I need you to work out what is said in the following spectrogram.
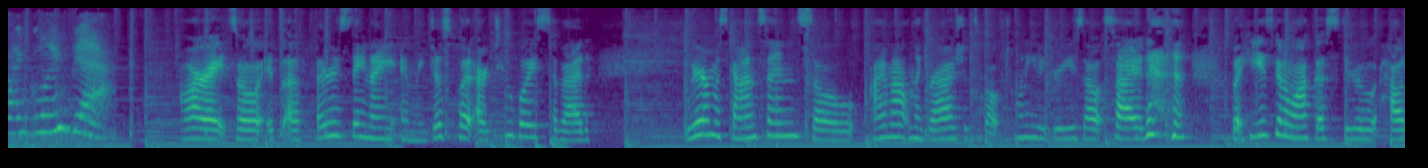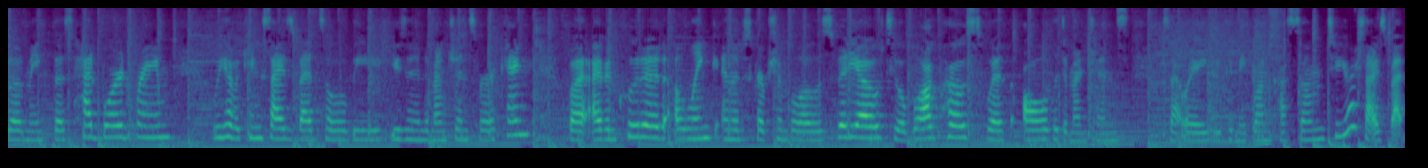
I'm going back. All right, so it's a Thursday night and we just put our two boys to bed. We're in Wisconsin, so I'm out in the garage. It's about 20 degrees outside, but he's gonna walk us through how to make this headboard frame. We have a king size bed, so we'll be using the dimensions for a king, but I've included a link in the description below this video to a blog post with all the dimensions, so that way you can make one custom to your size bed.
